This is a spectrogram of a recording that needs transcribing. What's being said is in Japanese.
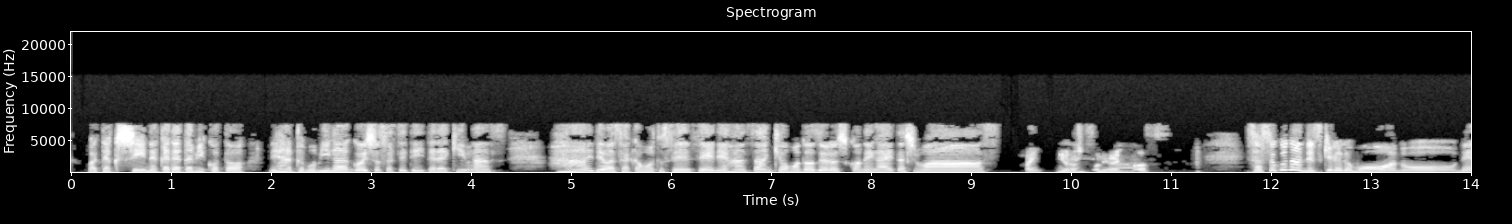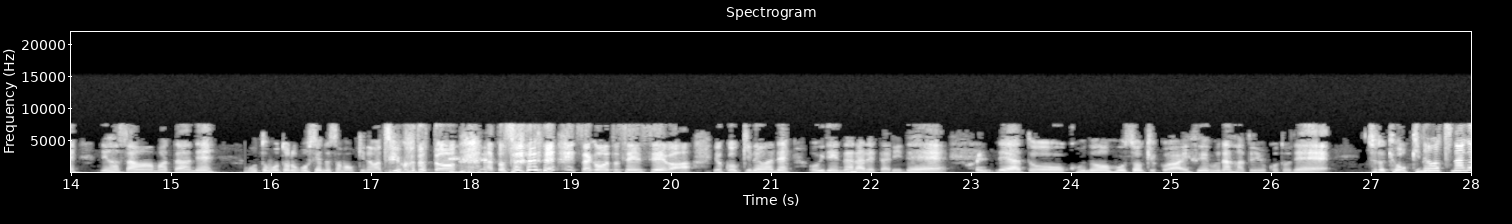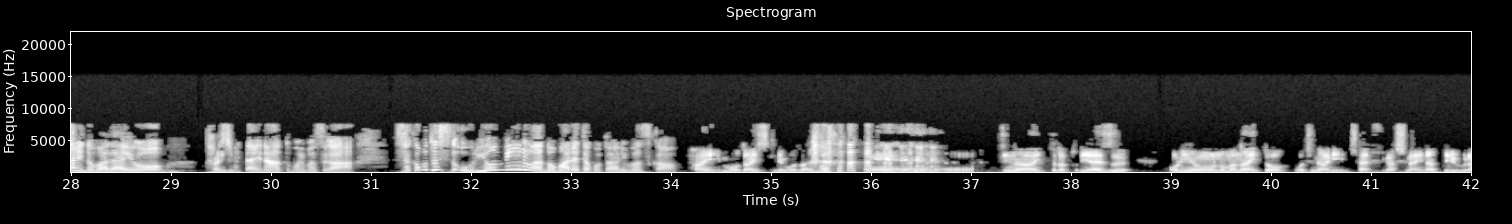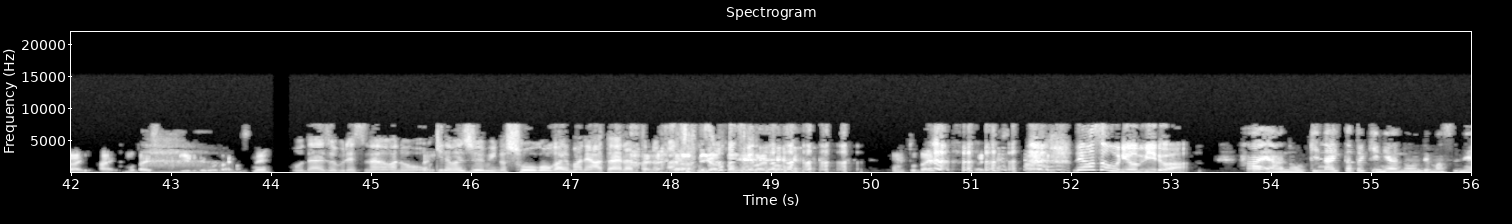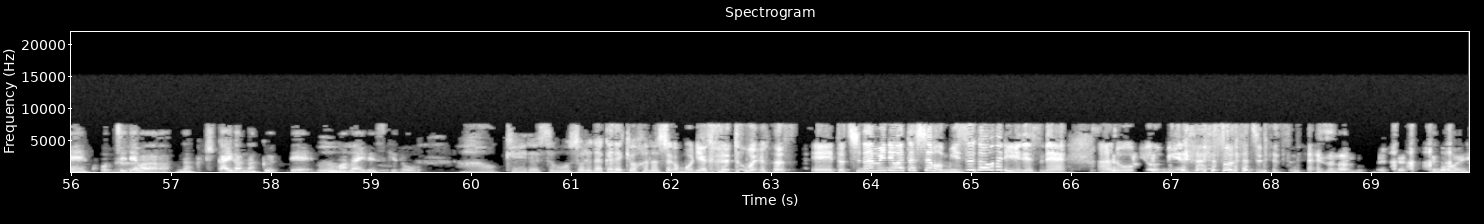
私、中田民子と、根葉智美がご一緒させていただきます。はい。では、坂本先生、根葉さん、今日もどうぞよろしくお願いいたします。はい。よろしくお願いします。早速なんですけれども、あのね、根葉さんはまたね、元々のご先祖様沖縄ということと、あと、それね、坂本先生はよく沖縄ね、おいでになられたりで、はい。で、あと、この放送局は FM 那覇ということで、ちょっと今日沖縄つながりの話題を楽しみたいなと思いますが、坂本先生、オリオンビールは飲まれたことありますか？はい。もう大好きでございます。もう、沖縄行ったらとりあえず、オリオンを飲まないと沖縄に来た気がしないなっていうぐらい、はい。もう大好きビールでございますね。もう大丈夫ですね。あの、はい沖縄住民の称号が今ね、与えられてはい。る感じありがとうございます。本当大好きでございます。はい。ではさん、オリオンビールは？はい、あの、沖縄行った時には飲んでますね。こっちでは、なんか機会がなくって飲まないですけど。ああ、OK です。もうそれだけで今日話が盛り上がると思います。えっ、と、ちなみに私はもう水代わりにですね、あの、オリオンビール育ちですね。水なんですね。すごい。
